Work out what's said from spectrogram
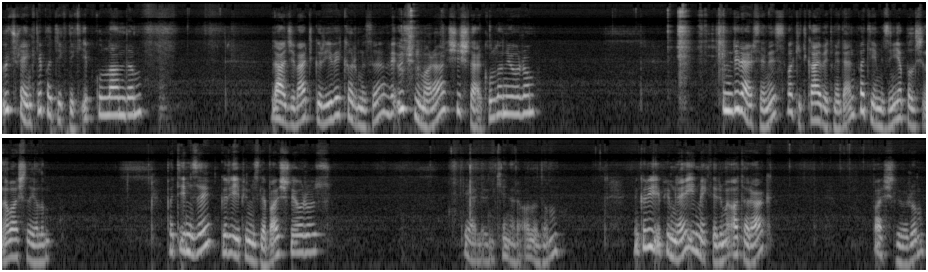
3 renkli patiklik ip kullandım lacivert, gri ve kırmızı ve 3 numara şişler kullanıyorum. Şimdi dilerseniz vakit kaybetmeden patiğimizin yapılışına başlayalım. Patiğimize gri ipimizle başlıyoruz. Diğerlerini kenara alalım. Gri ipimle ilmeklerimi atarak başlıyorum.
